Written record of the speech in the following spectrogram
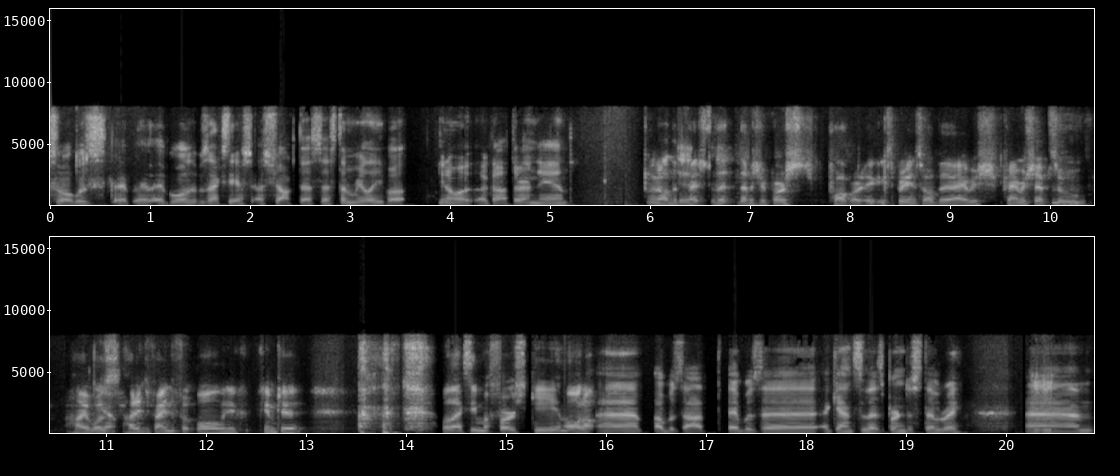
so it was, it, it, was, it was actually a, a shock to the system, really. But you know, I got there in the end. And on the yeah. pitch, so that, that was your first proper experience of the Irish Premiership. So mm-hmm. How was yeah. how did you find the football when you came to it? well, actually, my first game oh, no. uh, I was at it was uh, against Lisburn Distillery. Mm-hmm. Um,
